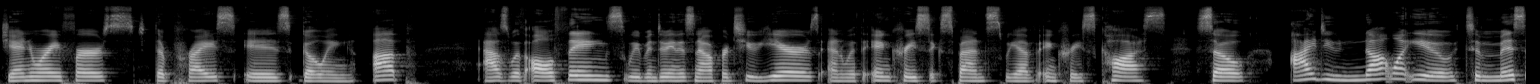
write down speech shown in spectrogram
January 1st, the price is going up. As with all things, we've been doing this now for two years, and with increased expense, we have increased costs. So I do not want you to miss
